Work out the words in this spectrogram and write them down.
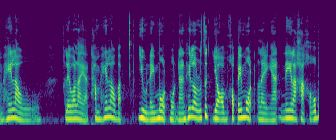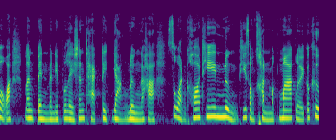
ำให้เราเขาเรียกว่าอะไรอะทำให้เราแบบ อยู่ในโหมดโหมดนั้นที่เรารู้สึกยอมเขาไปหมดอะไรเงี้ยนี่แหละค่ะเขาก็บอกว่ามันเป็น manipulation tactic อย่างหนึ่งนะคะ ส่วนข้อที่หนึ่งที่สำคัญมาก ๆ เลยก็คือ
